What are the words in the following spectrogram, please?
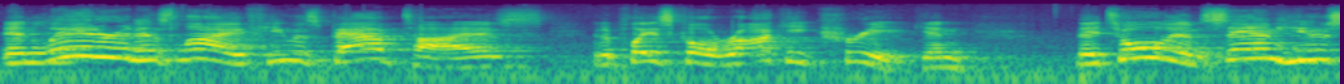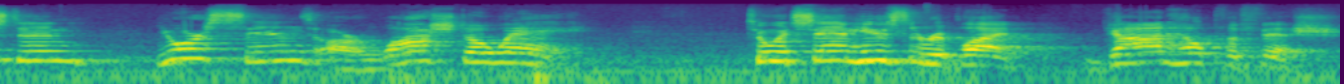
And later in his life, he was baptized in a place called Rocky Creek. And they told him, Sam Houston, your sins are washed away. To which Sam Houston replied, God help the fish.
